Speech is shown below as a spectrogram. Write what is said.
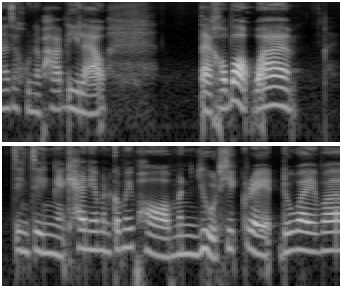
น่าจะคุณภาพดีแล้ว แต่เขาบอกว่า จริงๆเนี่ยแค่นี้มันก็ไม่พอมันอยู่ที่เกรดด้วยว่า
